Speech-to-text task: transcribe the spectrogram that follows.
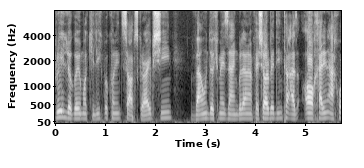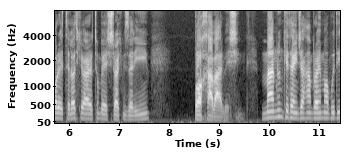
روی لوگوی ما کلیک بکنید subscribe شین و اون دکمه زنگوله هم فشار بدین تا از آخرین اخبار و اطلاعاتی که براتون به اشتراک می‌ذاریم با خبر بشین. ممنون که تا اینجا همراه ما بودید.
